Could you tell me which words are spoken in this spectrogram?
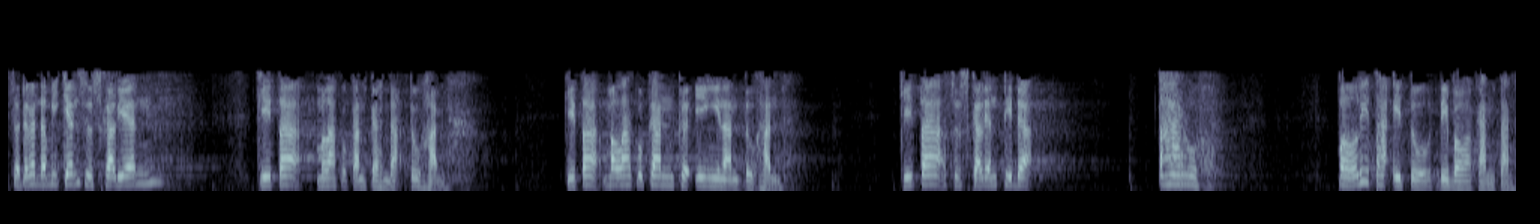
So dengan demikian, sus sekalian, kita melakukan kehendak Tuhan. Kita melakukan keinginan Tuhan. Kita, sekalian, tidak taruh pelita itu di bawah kantang.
